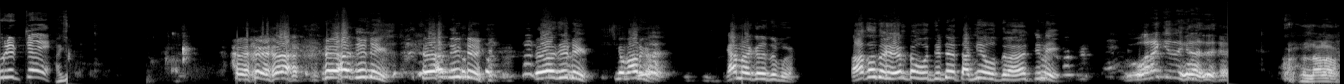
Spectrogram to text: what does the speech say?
உருட்டு. இங்க பாருங்க. கேமரா கீழே திருப்புங்க ரசத்தை எடுத்து ஊத்திட்டு தண்ணியை ஊத்துனேன் சின்னி உரைக்குதுங்க அது. இருந்தாலும்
